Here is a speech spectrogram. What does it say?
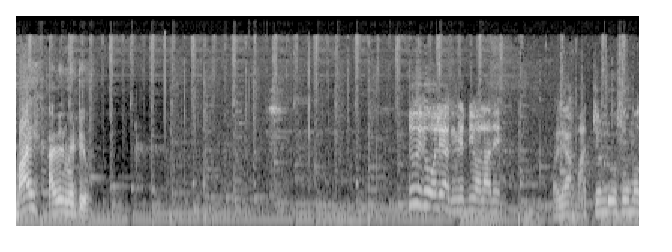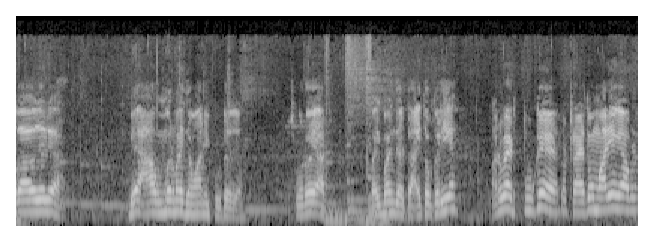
bye I will meet you શું કીધું ઓલી અંગ્રેજની ઓલાદે? અલ્યા ડોસો મગાવ્યો છે લ્યા બે આ ઉંમરમાં જવાની ફૂટે છે. છોડો યાર. ભાઈ બંધ ટ્રાય તો કરીએ. અરે તું કે? તો ટ્રાય તો મારીએ કે આપણે?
